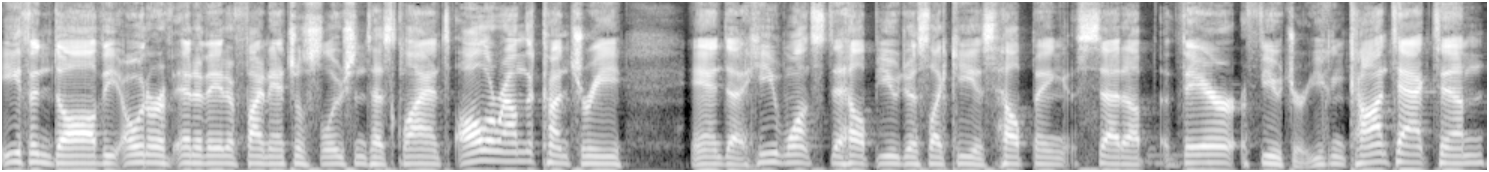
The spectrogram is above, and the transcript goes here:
Ethan Dahl, the owner of Innovative Financial Solutions, has clients all around the country, and uh, he wants to help you just like he is helping set up their future. You can contact him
